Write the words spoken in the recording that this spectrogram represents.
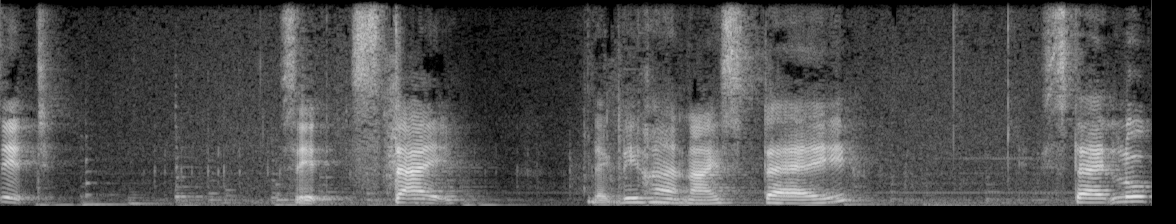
sit sit stay เด็กดีขนาดไหน stay stay look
